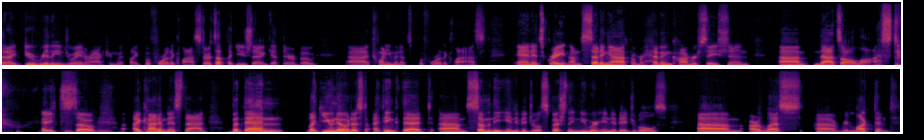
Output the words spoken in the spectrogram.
that I do really enjoy interacting with, like before the class starts up, like usually I get there about uh, 20 minutes before the class, and it's great. I'm setting up and we're having conversation um, that's all lost. Right. Mm-hmm. So I kind of miss that. But then, like you noticed, I think that um, some of the individuals, especially newer individuals, um, are less uh, reluctant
